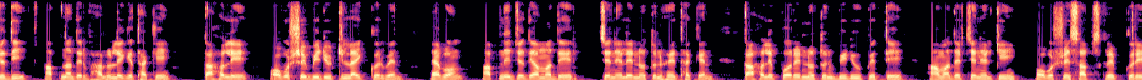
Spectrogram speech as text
যদি আপনাদের ভালো লেগে থাকে, তাহলে অবশ্যই ভিডিওটি লাইক করবেন এবং আপনি যদি আমাদের চ্যানেলে নতুন হয়ে থাকেন, তাহলে পরের নতুন ভিডিও পেতে আমাদের চ্যানেলটি অবশ্যই সাবস্ক্রাইব করে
